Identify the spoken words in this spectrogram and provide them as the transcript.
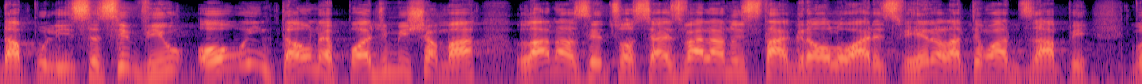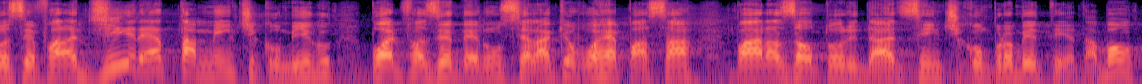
da Polícia Civil. Ou então, né, pode me chamar lá nas redes sociais. Vai lá no Instagram, Oloares Ferreira. Lá tem um WhatsApp que você fala diretamente comigo. Pode fazer denúncia lá que eu vou repassar para as autoridades sem te comprometer, tá bom?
